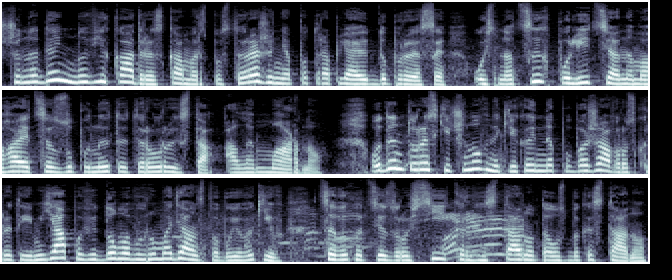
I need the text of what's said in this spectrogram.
Щонедень нові кадри з камер спостереження потрапляють до преси. Ось на цих поліція намагається зупинити терориста, але марно. Один турецький чиновник, який не побажав розкрити ім'я, повідомив громадянство бойовиків. Це виходці з Росії, Киргизстану та Узбекистану.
